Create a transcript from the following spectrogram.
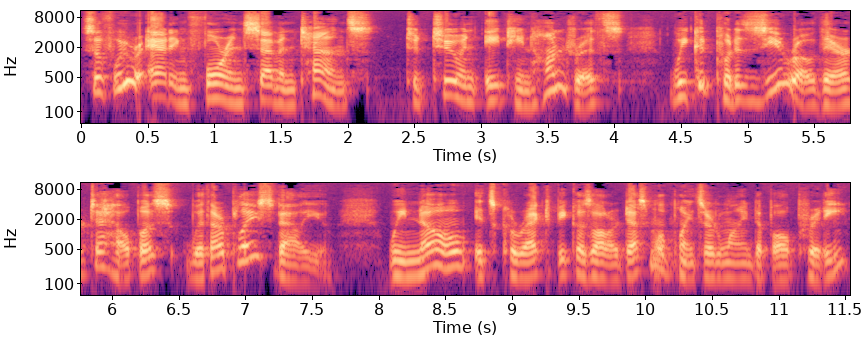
So if we were adding 4 and 7 tenths to 2 and 18 hundredths, we could put a zero there to help us with our place value. We know it's correct because all our decimal points are lined up all pretty,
